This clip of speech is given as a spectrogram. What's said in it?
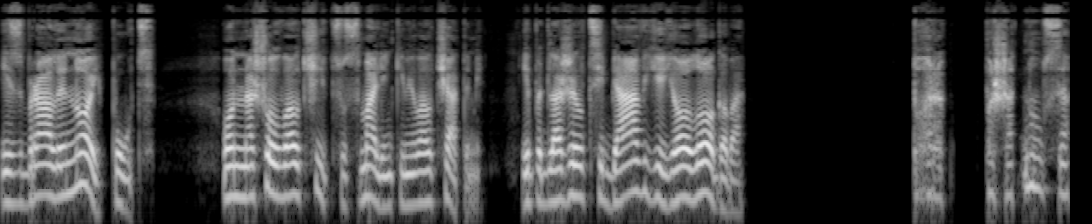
избрал иной путь. Он нашел волчицу с маленькими волчатами и подложил тебя в ее логово. Торок пошатнулся,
